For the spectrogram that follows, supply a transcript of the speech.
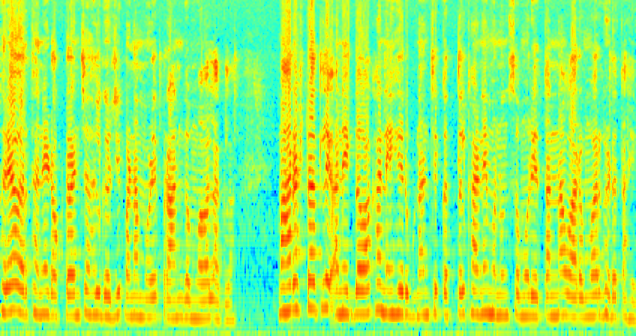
खऱ्या अर्थाने डॉक्टरांच्या हलगर्जीपणामुळे प्राण गमवावा लागला. महाराष्ट्रातले अनेक दवाखाने हे रुग्णांचे कत्तलखाने म्हणून समोर येताना वारंवार घडत आहे.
